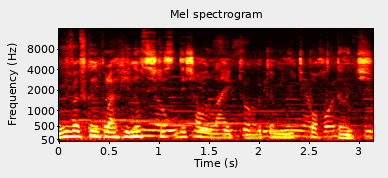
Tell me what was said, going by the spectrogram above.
o vídeo vai ficando por aqui. Não se esqueça de deixar o like, que é muito importante.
